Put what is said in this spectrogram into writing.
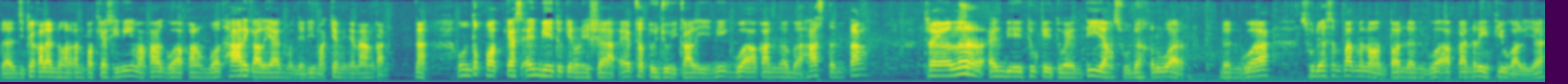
Dan jika kalian mendengarkan podcast ini Maka gue akan membuat hari kalian menjadi makin menyenangkan Nah untuk podcast NBA 2K Indonesia episode 7 kali ini Gue akan ngebahas tentang trailer NBA 2K20 yang sudah keluar dan gua sudah sempat menonton dan gua akan review kali ya.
